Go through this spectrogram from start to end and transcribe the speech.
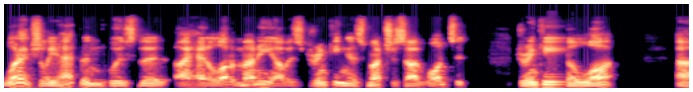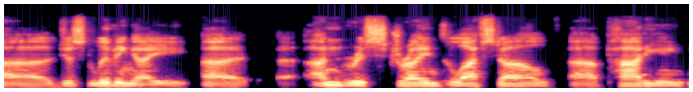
what actually happened was that I had a lot of money. I was drinking as much as I wanted, drinking a lot, uh, just living a, uh, unrestrained lifestyle, uh, partying,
